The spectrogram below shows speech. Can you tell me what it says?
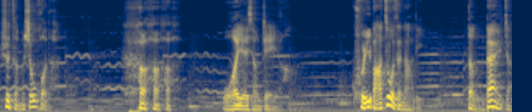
是怎么生活的。哈哈哈，我也想这样。魁拔坐在那里，等待着。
